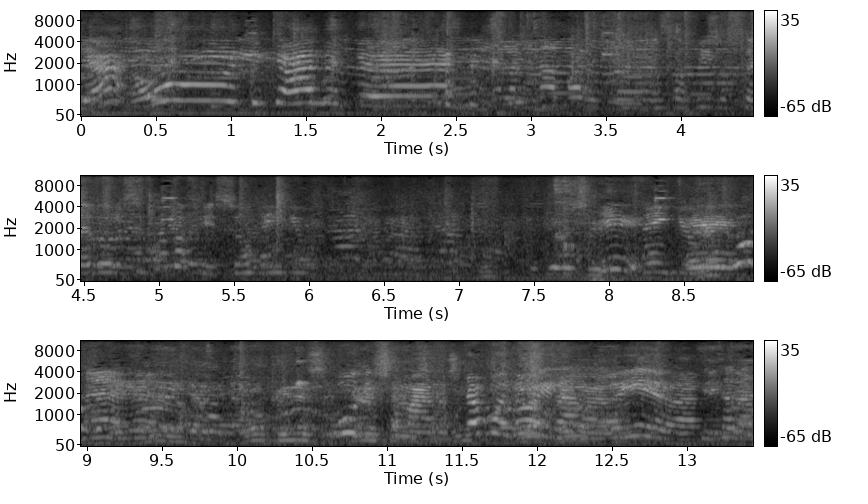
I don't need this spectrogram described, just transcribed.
Γεια, ω, τι κάνετε. Θα αφήσω στο εδώ, εσύ πού θα αφήσω. Εκεί. Ε, Πού είσαι Μάνος, κάπου εδώ είναι. Θα το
